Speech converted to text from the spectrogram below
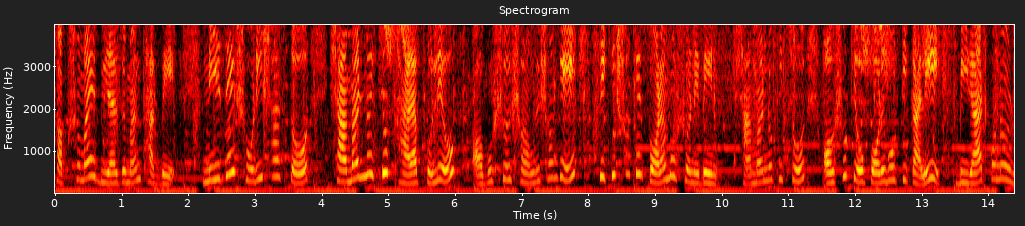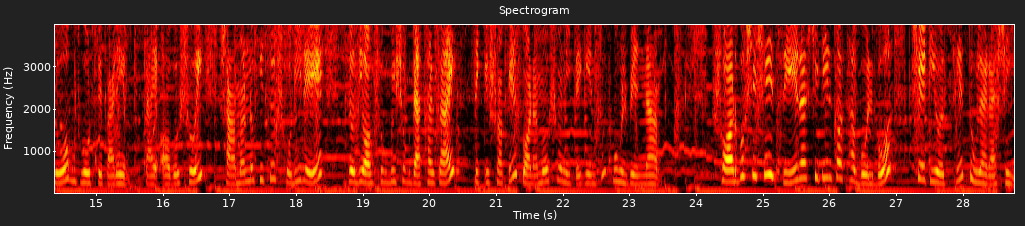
সবসময় বিরাজমান থাকবে। নিজের শরীর স্বাস্থ্য সামান্য একটু খারাপ হলেও অবশ্যই সঙ্গে সঙ্গে চিকিৎসকের পরামর্শ নেবেন। সামান্য কিছু অসুখেও পরবর্তীকালে বিরাট কোনো রোগ ধরতে পারে। তাই অবশ্যই সামান্য কিছু শরীরে যদি অসুখ বিসুখ দেখা যায়, চিকিৎসকের পরামর্শ নিতে কিন্তু ভুলবেন না। সর্বশেষে যে রাশিটির কথা বলব, সেটি হচ্ছে তুলা রাশি।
